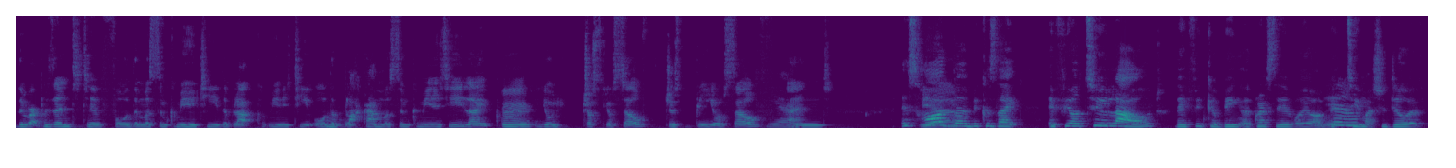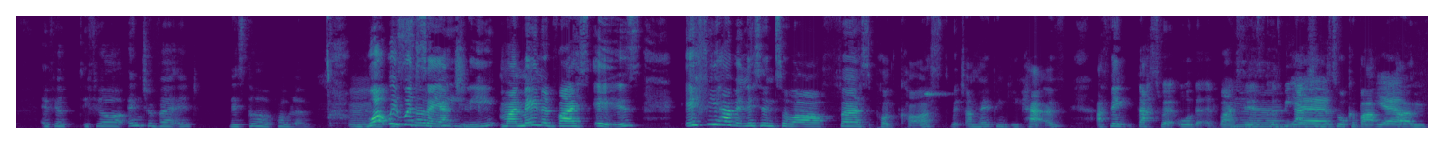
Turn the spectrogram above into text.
the representative for the Muslim community, the black community, or the black and Muslim community. Like Mm. you're just yourself. Just be yourself. Yeah. And It's hard Yeah. though because like if you're too loud, they think you're being aggressive or you're a bit Yeah. too much to deal with. If you're if you're introverted, they still have a problem. Mm. What we It's would so say deep. actually, my main advice is if you haven't listened to our first podcast, which I'm hoping you have, I think that's where all the advice is because we Yeah. actually talk about Yeah. um,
